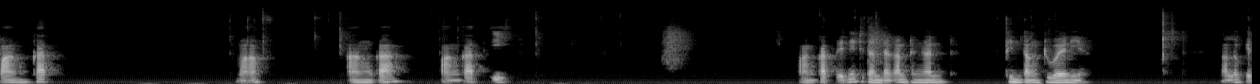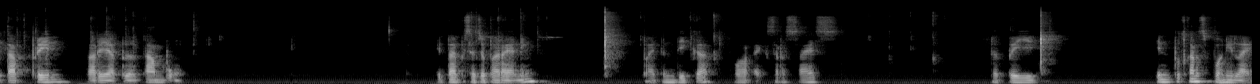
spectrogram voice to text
Pangkat. Maaf. Angka. Pangkat i. Pangkat ini ditandakan dengan bintang 2 ini ya. lalu kita print variabel tampung. Kita bisa coba running. Python 3 for exercise .py inputkan sebuah nilai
